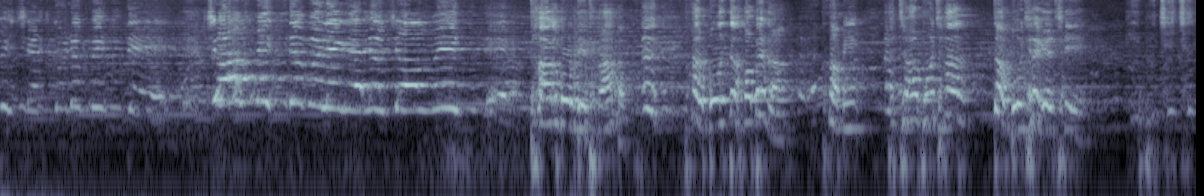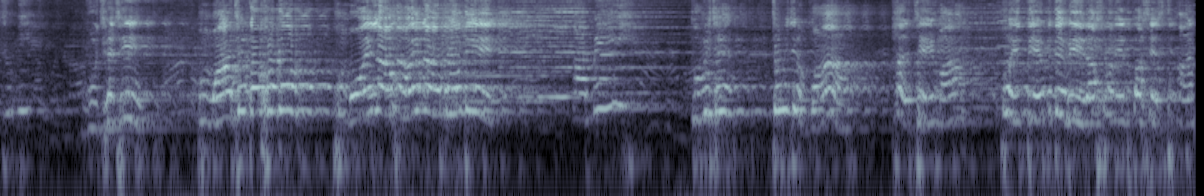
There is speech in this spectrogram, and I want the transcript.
বিশ্বাস করো মিথ্যে সব মিথ্যে বলে গেল সব মিথ্যে। থাক বৌদি থাক। আর বলতে হবে না। আমি যা বোঝার তা বুঝে গেছি। কি বুঝেছ তুমি? বুঝেছি। মা যে কখনো ময়লা হয় না বৌদি। আমি? তুমি যে তুমি যে মা আর যে মা ওই দেবদেবীর আসনের পাশে স্থান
